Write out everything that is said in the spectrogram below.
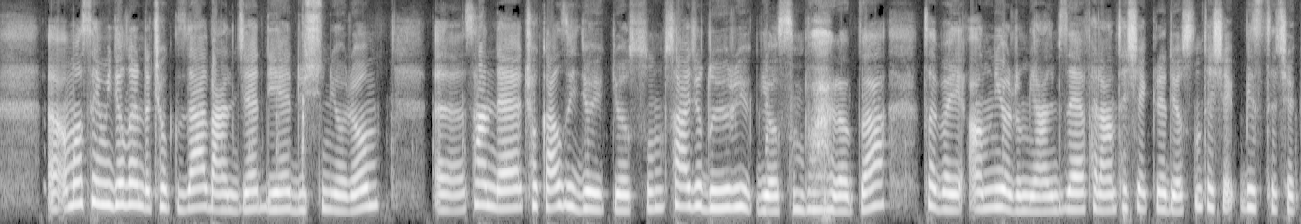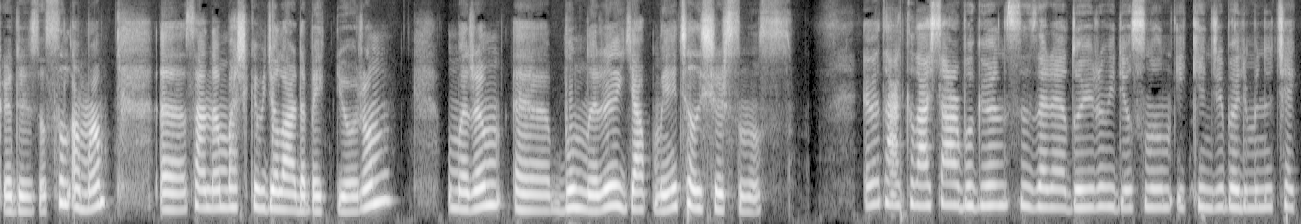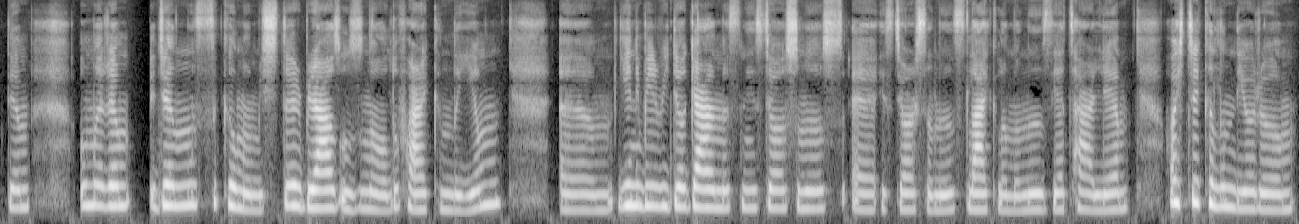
Ee, ama senin videoların da çok güzel bence diye düşünüyorum. Ee, sen de çok az video yüklüyorsun. Sadece duyuru yüklüyorsun bu arada. Tabii anlıyorum yani bize falan teşekkür ediyorsun. Teşek biz teşekkür ederiz asıl ama e, senden başka videolarda bekliyorum. Umarım e, bunları yapmaya çalışırsınız. Evet arkadaşlar bugün sizlere duyuru videosunun ikinci bölümünü çektim. Umarım canınız sıkılmamıştır. Biraz uzun oldu farkındayım. Ee, yeni bir video gelmesini istiyorsunuz. Ee, istiyorsanız likelamanız yeterli. Hoşçakalın diyorum.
